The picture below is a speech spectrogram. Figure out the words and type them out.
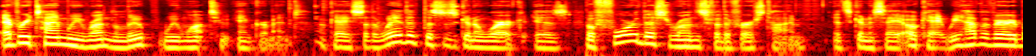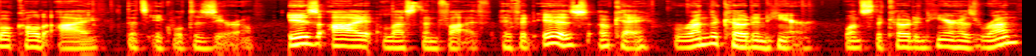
Every time we run the loop, we want to increment. Okay, so the way that this is going to work is before this runs for the first time, it's going to say, okay, we have a variable called i that's equal to zero. Is i less than five? If it is, okay, run the code in here. Once the code in here has run,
